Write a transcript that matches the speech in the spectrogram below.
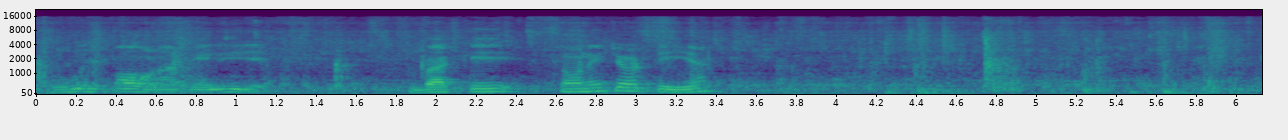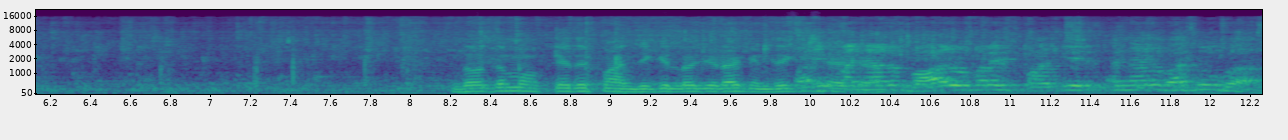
ਪੂਛ ਪਾਉਣਾ ਕਹਿੰਦੀ ਜੇ। ਬਾਕੀ ਸੋਹਣੀ ਝੋਟੀ ਆ। ਦੁੱਧ ਮੌਕੇ ਤੇ 5 ਕਿਲੋ ਜਿਹੜਾ ਕਹਿੰਦੇ ਕਿ ਪੰਜਾਂ ਹੈਗਾ। ਤੋਂ ਬਾਹਰ ਉੱਪਰ ਪੰਜ ਪੰਜਾਂ ਤੋਂ ਵੱਧ ਹੋਊਗਾ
